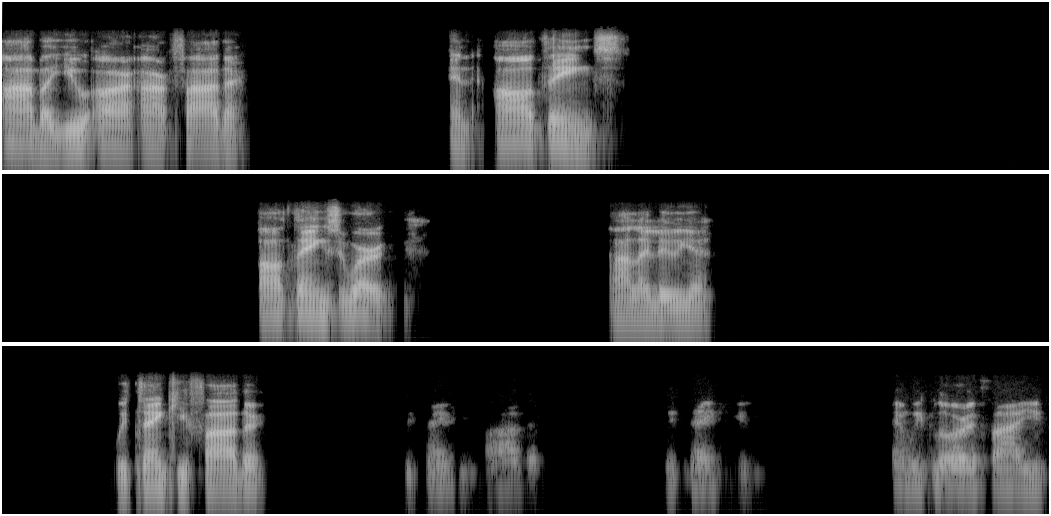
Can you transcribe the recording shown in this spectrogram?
Abba, you are our Father, and all things all things work. Hallelujah. We thank you, Father. We thank you, Father. We thank you and we glorify you.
